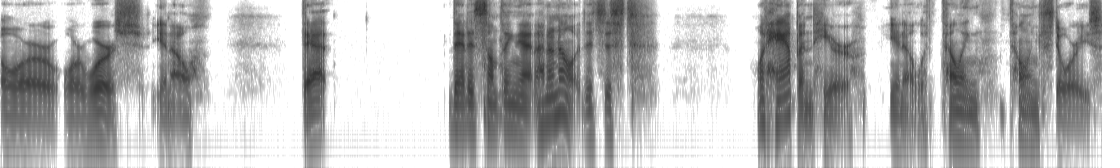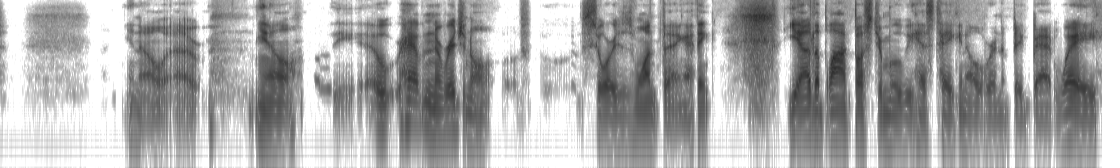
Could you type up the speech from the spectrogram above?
or or worse. You know that that is something that I don't know. It's just what happened here. You know, with telling telling stories. You know, uh, you know, uh, having original stories is one thing. I think, yeah, the blockbuster movie has taken over in a big bad way.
